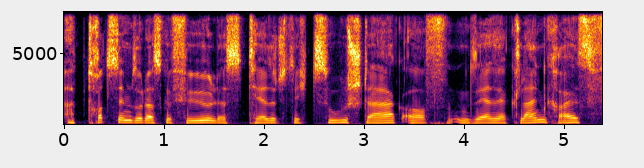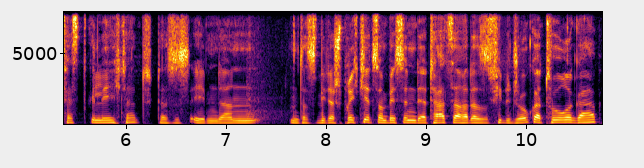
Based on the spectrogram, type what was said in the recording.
habe trotzdem so das Gefühl, dass Terzic sich zu stark auf einen sehr, sehr kleinen Kreis festgelegt hat, dass es eben dann und das widerspricht jetzt so ein bisschen der Tatsache, dass es viele Joker-Tore gab.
